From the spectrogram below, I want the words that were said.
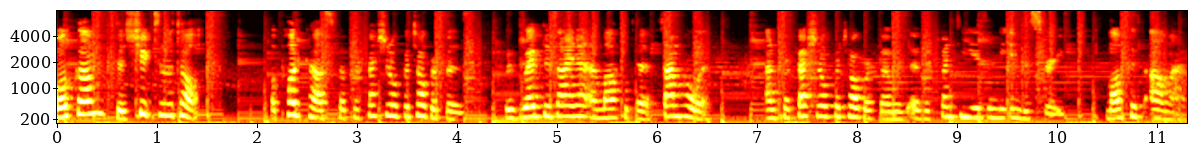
Welcome to Shoot to the Top, a podcast for professional photographers with web designer and marketer Sam Howarth and professional photographer with over 20 years in the industry, Marcus Ahmad.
